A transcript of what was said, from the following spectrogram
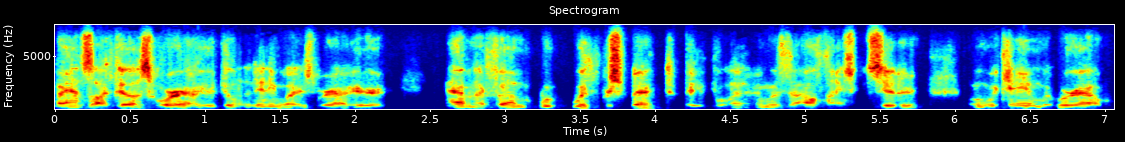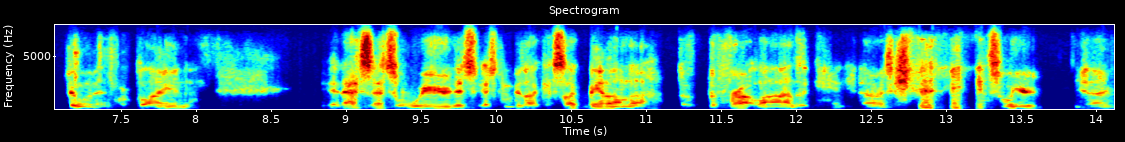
bands like us, we're out here doing it anyways. We're out here having our fun with, with respect to people and, and with all things considered. When we can, we're out doing it. We're playing. Yeah, that's that's weird. It's, it's gonna be like it's like being on the, the, the front lines again. You know, it's it's weird. You know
